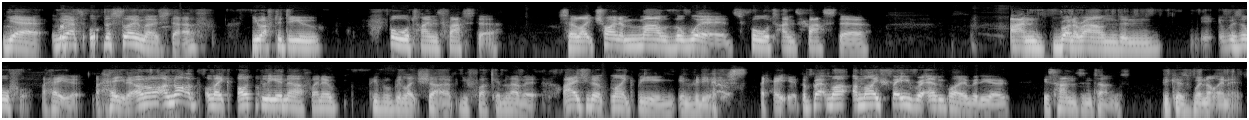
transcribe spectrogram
yeah, we had all the slow mo stuff. You have to do four times faster. So like trying to mouth the words four times faster and run around and it, was awful. I hated it. I hated it. I'm I'm not like oddly enough. I know people be like, "Shut up, you fucking love it." I actually don't like being in videos. I hate it. The be- my my favorite Empire video is Hands and Tongues because we're not in it,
